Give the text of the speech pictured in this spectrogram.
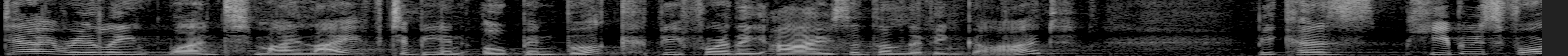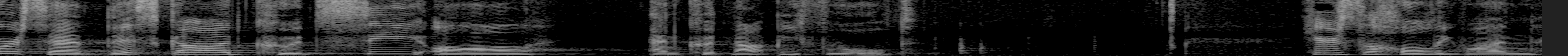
Did I really want my life to be an open book before the eyes of the living God? Because Hebrews 4 said this God could see all and could not be fooled. Here's the Holy One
